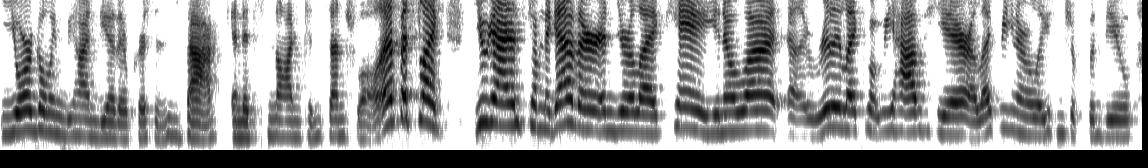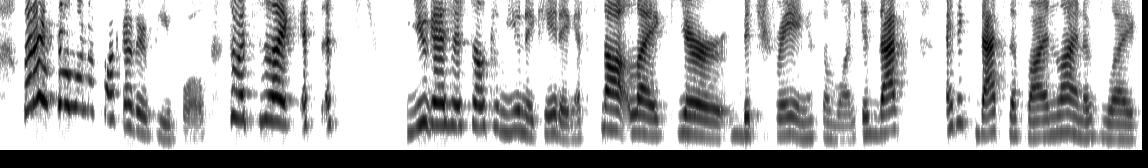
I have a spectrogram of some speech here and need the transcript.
you're going behind the other person's back and it's non-consensual. If it's like you guys come together and you're like hey you know what? I really like what we have here. I like being in a relationship with you but i still want to fuck other people. So it's like it's it's you guys are still communicating. It's not like you're betraying someone because that's i think that's the fine line of like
